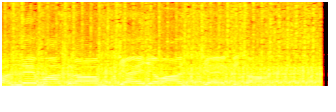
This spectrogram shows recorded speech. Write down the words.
वंदे मातरम, जय जवान, जय किसान।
